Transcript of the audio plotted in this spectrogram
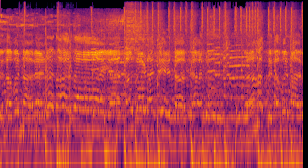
हात लावणार दादा या दगडाचे दात्यानो न हात लावणार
